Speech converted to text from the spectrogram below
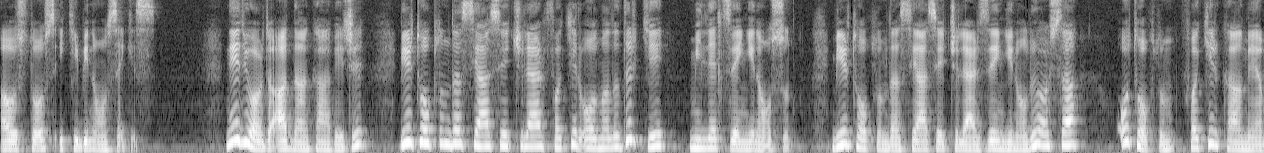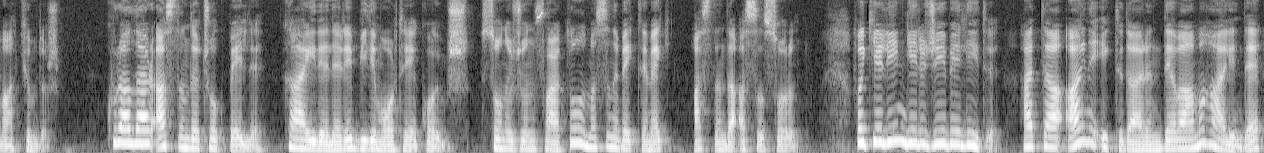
Ağustos 2018 Ne diyordu Adnan Kahveci? Bir toplumda siyasetçiler fakir olmalıdır ki millet zengin olsun. Bir toplumda siyasetçiler zengin oluyorsa o toplum fakir kalmaya mahkumdur. Kurallar aslında çok belli. Kaideleri bilim ortaya koymuş. Sonucun farklı olmasını beklemek aslında asıl sorun. Fakirliğin geleceği belliydi. Hatta aynı iktidarın devamı halinde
